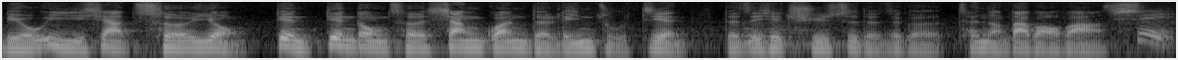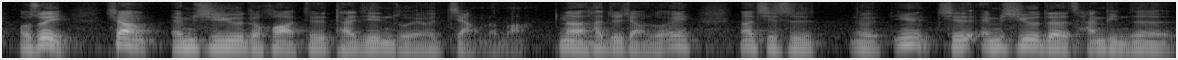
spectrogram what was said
留意一下车用电电动车相关的零组件的这些趋势的这个成长大爆发。是哦，所以像 MCU 的话，就是台积电昨天有讲了嘛，那他就讲说，哎，那其实呃，因为其实 MCU 的产品真的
